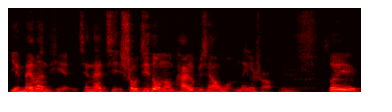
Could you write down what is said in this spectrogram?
也没问题，现在机手机都能拍，就不像我们那个时候。嗯，所以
